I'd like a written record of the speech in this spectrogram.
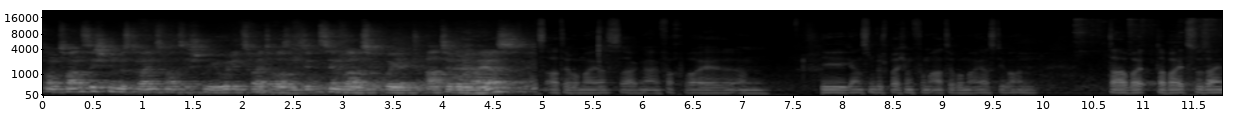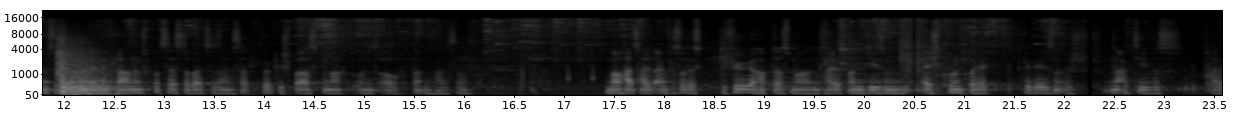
Vom 20. bis 23. Juli 2017 war das Projekt Artero Meyers. Das Artero Meyers sagen einfach, weil ähm, die ganzen Besprechungen vom Artero Meyers, die waren dabei, dabei zu sein, zu können in dem Planungsprozess dabei zu sein, das hat wirklich Spaß gemacht und auch dann halt so. Man hat halt einfach so das Gefühl gehabt, dass man ein Teil von diesem echt coolen Projekt gewesen ist, ein aktives Teil.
